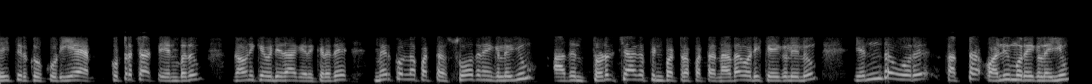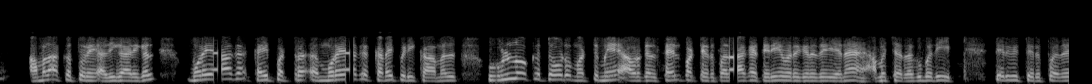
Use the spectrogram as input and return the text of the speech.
வைத்திருக்கக்கூடிய குற்றச்சாட்டு என்பதும் கவனிக்க வேண்டியதாக இருக்கிறது. மேற்கொள்ளப்பட்ட சோதனைகளையும் அதன் தொடர்ச்சியாக பின்பற்றப்பட்ட நடவடிக்கைகளிலும் எந்த ஒரு சட்ட வழிமுறைகளையும் அமலாக்கத்துறை அதிகாரிகள் முறையாக கைப்பற்ற முறையாக கடைபிடிக்காமல் உள்நோக்கத்தோடு மட்டுமே அவர்கள் செயல்பட்டிருப்பதாக தெரிய வருகிறது என அமைச்சர் ரகுபதி தெரிவித்திருப்பது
